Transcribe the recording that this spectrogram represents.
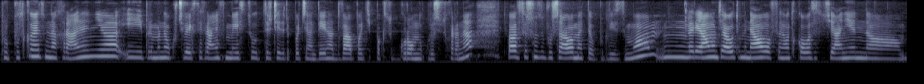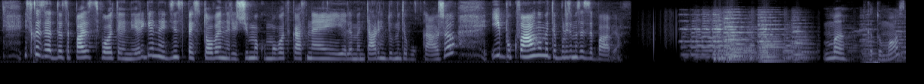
пропускането на хранения и примерно ако човек се храни вместо 3-4 пъти на ден, на 2 пъти пък с огромно количество храна, това всъщност влушава метаболизма. Реално тялото минава в едно такова състояние на... Иска да запази своята енергия на един спестовен режим, ако мога така с най-елементарни думи да го кажа. И буквално метаболизма се забавя. М като мост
